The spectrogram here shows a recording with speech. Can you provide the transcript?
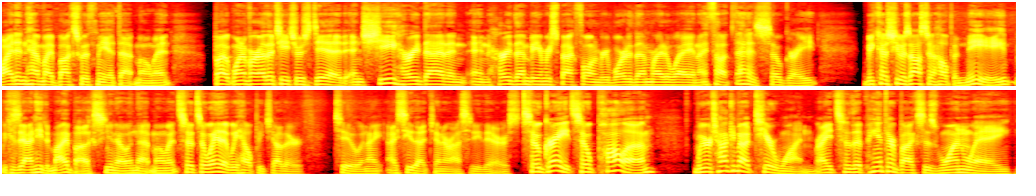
Well, I didn't have my bucks with me at that moment. But one of our other teachers did, and she heard that and, and heard them being respectful and rewarded them right away. And I thought that is so great because she was also helping me because I needed my bucks, you know, in that moment. So it's a way that we help each other too. And I, I see that generosity there. So great. So Paula, we were talking about tier one, right? So the Panther Bucks is one way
